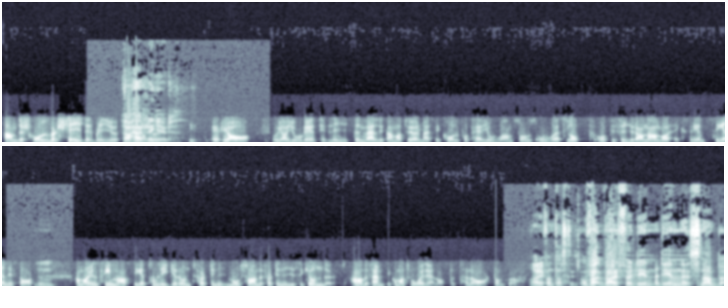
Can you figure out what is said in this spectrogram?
Anders Holmerts tider blir ju... Ja, herregud. Alltså, Ja, och jag gjorde ett, ett liten, väldigt amatörmässig koll på Per Johanssons OS-lopp 84 när han var extremt sen i starten. Mm. Han har ju en simhastighet som ligger runt 49, motsvarande 49 sekunder. Han hade 50,2 i det loppet, eller 18 tror jag. Ja, det är fantastiskt. Och var, varför din, din snabb eh,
